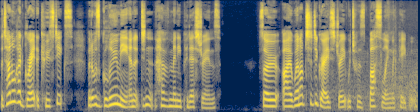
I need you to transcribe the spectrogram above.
The tunnel had great acoustics, but it was gloomy and it didn't have many pedestrians. So I went up to Degraves Street, which was bustling with people.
